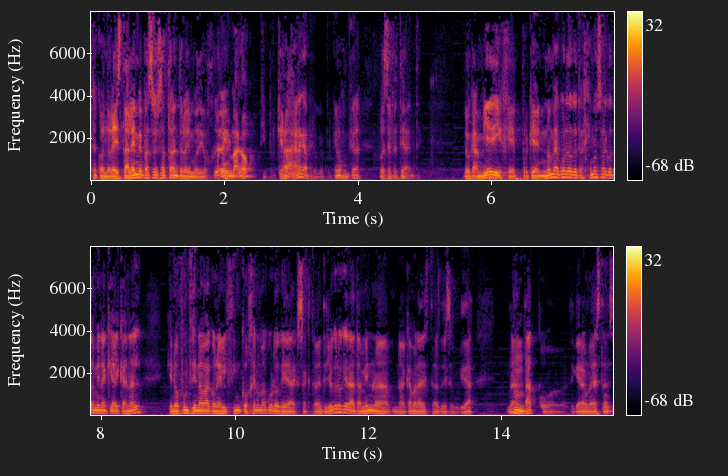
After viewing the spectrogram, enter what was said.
qué? Cuando la instalé me pasó exactamente lo mismo. Digo, La misma, ¿no? ¿y ¿por qué no Ah. carga? ¿Pero ¿Por qué no funciona? Pues efectivamente. Lo cambié y dije, porque no me acuerdo que trajimos algo también aquí al canal que no funcionaba con el 5G, no me acuerdo qué era exactamente. Yo creo que era también una, una cámara de estas de seguridad. una Mm. TAP o que era una de estas.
